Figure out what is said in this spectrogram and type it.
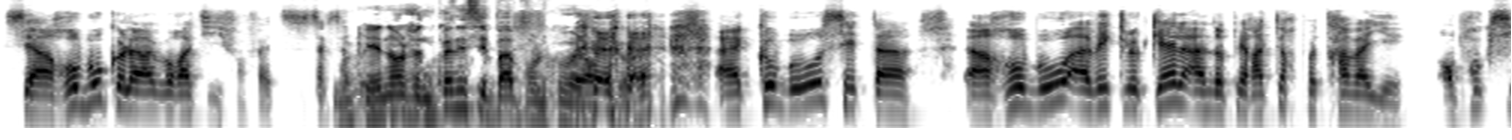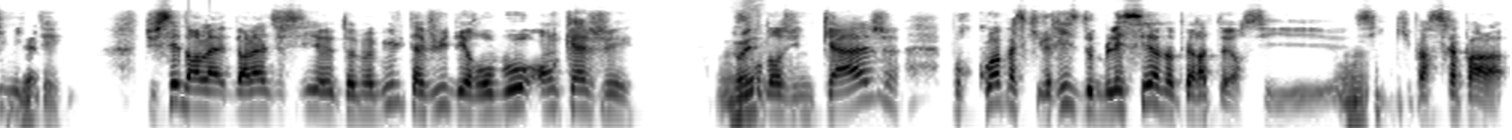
C'est un robot collaboratif en fait. Ça que ça ok, non, je ne connaissais pas pour le coup. Alors, un Kobo, c'est un, un robot avec lequel un opérateur peut travailler en proximité. Tu sais, dans la dans l'industrie automobile, tu as vu des robots encagés. Ils sont dans une cage. Pourquoi? Parce qu'ils risquent de blesser un opérateur si, mmh. si, qui passerait par là.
